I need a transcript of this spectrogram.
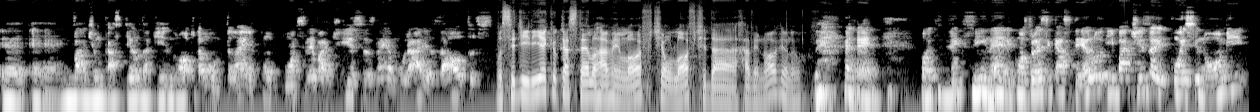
é, é, invadir um castelo daquele no alto da montanha, com pontes levadiças, né, muralhas altas. Você diria que o castelo Ravenloft é o loft da Ravenóvia ou não? é, pode dizer que sim, né? Ele constrói esse castelo e batiza com esse nome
